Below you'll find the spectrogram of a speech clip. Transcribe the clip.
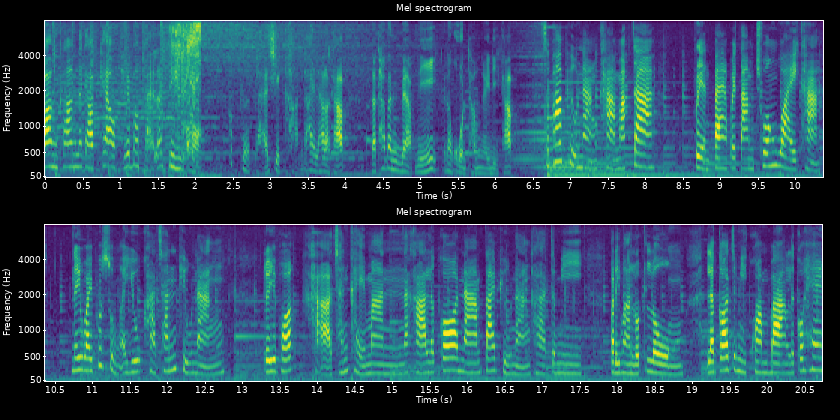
บางครั้งนะครับแค่เอาเทปมาแปะแล้วดึงออก ก็เกิดแผลฉีกขาดได้แล้วล่ะครับ แล้วถ้าเป็นแบบนี้เราควรทำไงดีครับ สภาพผิวหนังค่ะมักจะเปลี่ยนแปลงไปตามช่วงวัยค่ะ ในวัยผู้สูงอายุค่ะชั้นผิวหนัง โดยเฉพาะขาชั้นไขมันนะคะ แล้วก็น้ำใต้ผิวหนังค่ะจะมี ปริมาณลดลง แล้วก็จะมีความบางแล้วก็แห้ง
